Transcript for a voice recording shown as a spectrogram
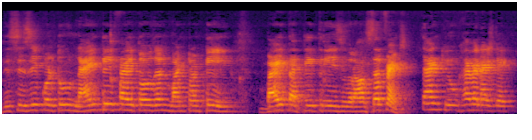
This is equal to 95,120 by 33 is your answer friends. Thank you. Have a nice day.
